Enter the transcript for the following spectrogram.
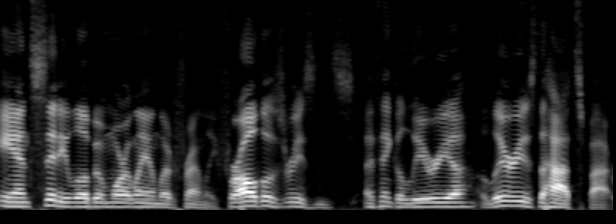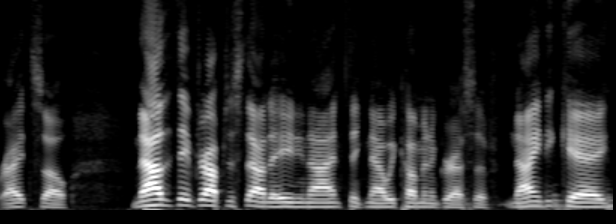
and city a little bit more landlord friendly. For all those reasons, I think Elyria, Elyria is the hot spot, right? So, now that they've dropped us down to 89, I think now we come in aggressive, 90k,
